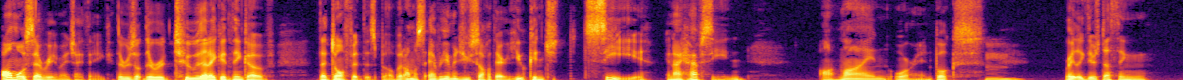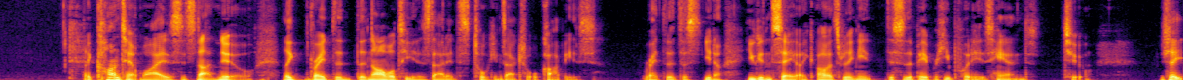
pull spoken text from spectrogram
almost every image, I think there was there were two that I could think of that don't fit this bill, but almost every image you saw there, you can see, and I have seen online or in books, mm. right? Like, there's nothing like content wise, it's not new. Like right, the the novelty is that it's Tolkien's actual copies, right? That this you know you can say like, oh, it's really neat. This is the paper he put his hand to, which I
